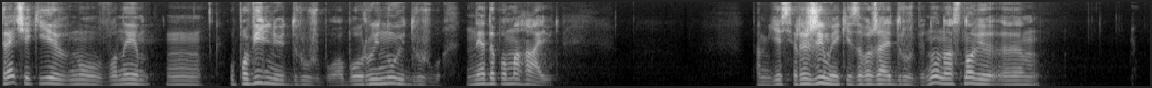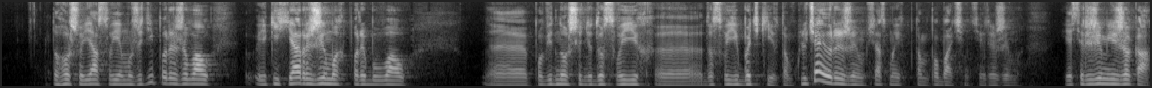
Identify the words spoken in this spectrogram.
речі, які ну, вони м, уповільнюють дружбу або руйнують дружбу, не допомагають. Там є режими, які заважають дружбі. Ну, на основі е, того, що я в своєму житті переживав, в яких я режимах перебував е, по відношенню до своїх, е, до своїх батьків. Там, включаю режим, зараз ми їх там побачимо, ці режими. Є режим їжака.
